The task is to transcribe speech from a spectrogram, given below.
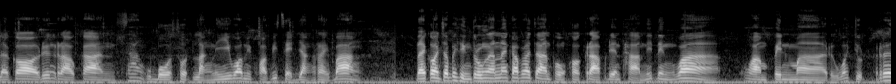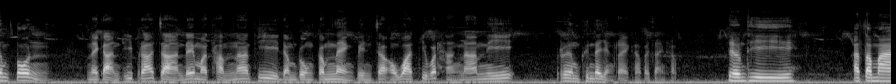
แล้วก็เรื่องราวการสร้างอุโบสถหลังนี้ว่ามีความพิเศษอย่างไรบ้าง แต่ก่อนจะไปถึงตรงนั้นนะครับพระอาจารย์ผมขอกราบเรียนถามนิดนึงว่าความเป็นมาหรือว่าจุดเริ่มต้น ในการที่พระอาจารย์ได้มาทำหน้าที่ดำรงตำแหน่งเป็นเจ้าอาวาสที่วัดหางน้ำนี้ เริ่มขึ้นได้อย่างไรครับอาจารย์ครับ เดิมทีอาตมา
